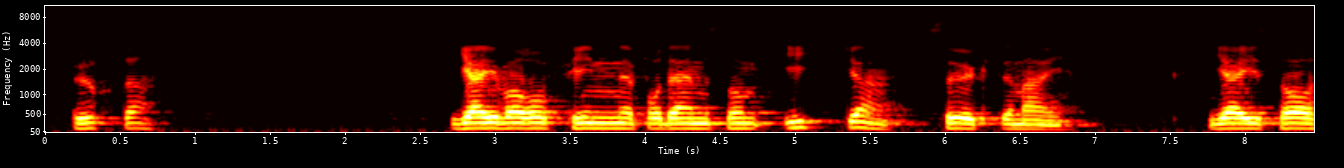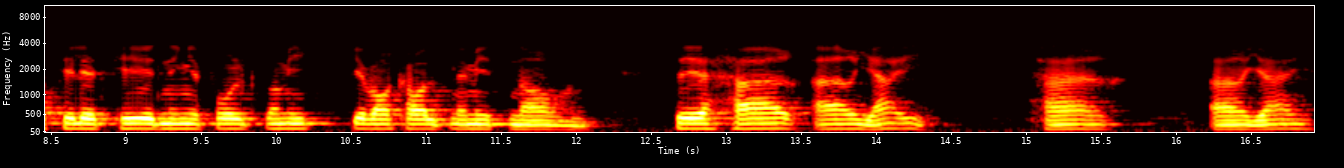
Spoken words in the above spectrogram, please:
spurte. Jeg var å finne for dem som ikke søkte meg. Jeg sa til et hedningefolk som ikke var kalt med mitt navn, se, her er jeg, her er jeg.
